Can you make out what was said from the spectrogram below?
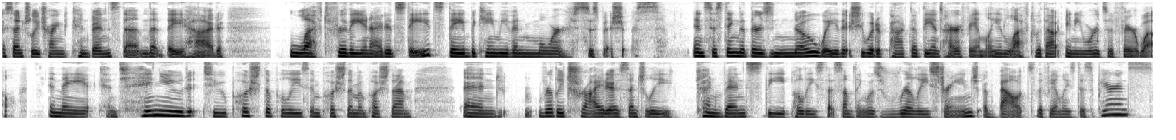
essentially trying to convince them that they had left for the United States, they became even more suspicious, insisting that there's no way that she would have packed up the entire family and left without any words of farewell. And they continued to push the police and push them and push them and really try to essentially convince the police that something was really strange about the family's disappearance.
